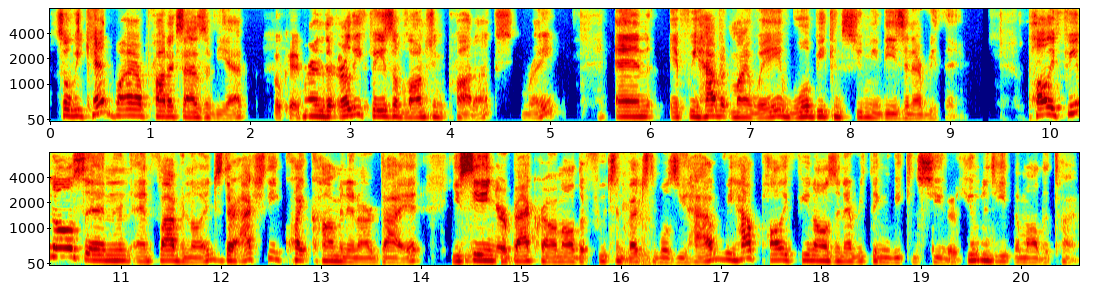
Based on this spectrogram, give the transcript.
so we can't buy our products as of yet. Okay, we're in the early phase of launching products, right? And if we have it my way, we'll be consuming these and everything. Polyphenols and, and flavonoids, they're actually quite common in our diet. You see in your background all the fruits and vegetables you have. We have polyphenols in everything we consume. Humans eat them all the time.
